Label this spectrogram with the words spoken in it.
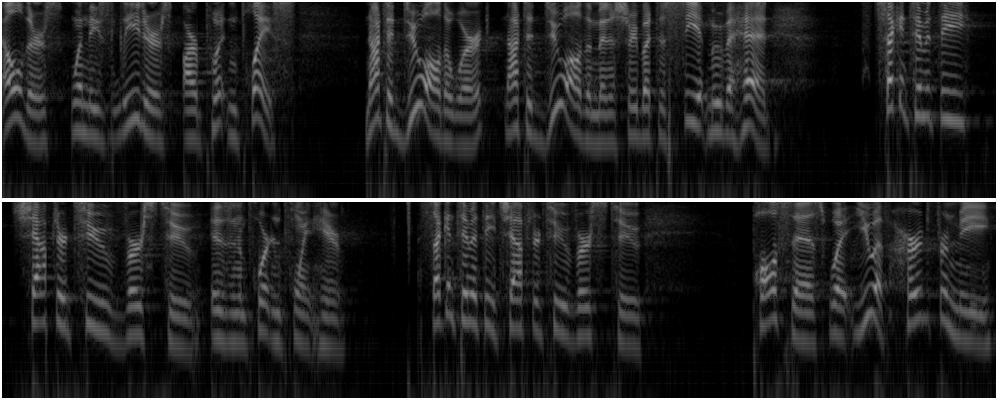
elders, when these leaders are put in place. Not to do all the work, not to do all the ministry, but to see it move ahead. 2 Timothy chapter 2 verse 2 is an important point here. 2 Timothy chapter 2 verse 2 Paul says, "What you have heard from me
